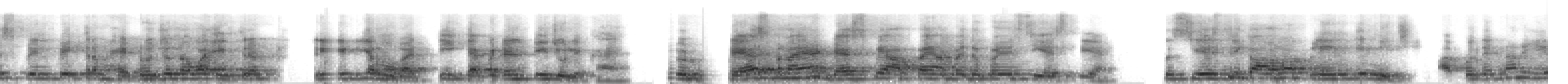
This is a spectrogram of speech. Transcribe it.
इस प्लेन पे एक तरफ़ हाइड्रोजन होगा, एक तरफ़ ट्रीटियम होगा टी कैपिटल टी जो लिखा है। तो डैश बनाया डैश पे आपका यहाँ पे देखो ये सी एस थ्री है। तो सी एस थ्री कहा होगा? प्लेन के नीचे। आपको देखना ना, ये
